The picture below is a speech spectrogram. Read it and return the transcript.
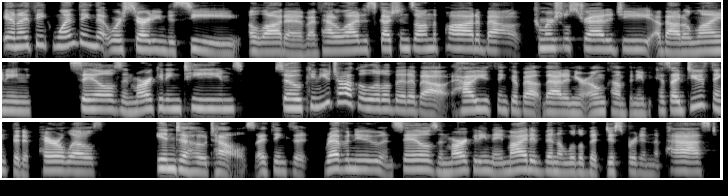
And I think one thing that we're starting to see a lot of, I've had a lot of discussions on the pod about commercial strategy, about aligning sales and marketing teams. So, can you talk a little bit about how you think about that in your own company? Because I do think that it parallels into hotels. I think that revenue and sales and marketing, they might have been a little bit disparate in the past,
